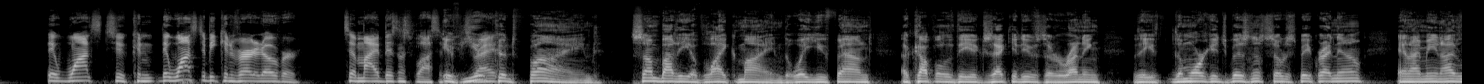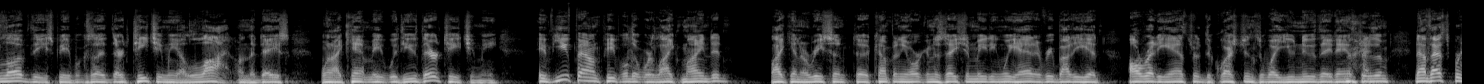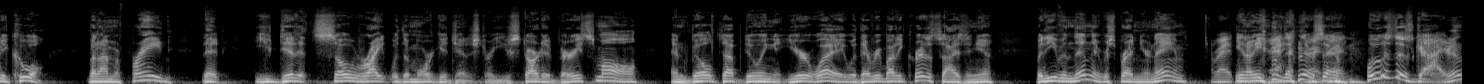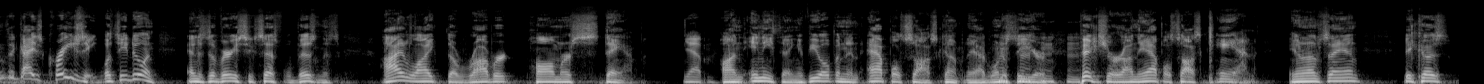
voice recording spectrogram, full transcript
that wants to con- that wants to be converted over to my business philosophy. if you right? could find somebody of like mind, the way you found a couple of the executives that are running the the mortgage business, so to speak, right now. And I mean, I love these people because they're teaching me a lot on the days when I can't meet with you. They're teaching me. If you found people that were like minded, like in a recent uh, company organization meeting we had, everybody had already answered the questions the way you knew they'd answer them. Now that's pretty cool. But I'm afraid that you did it so right with the mortgage industry. You started very small and built up doing it your way with everybody criticizing you. But even then, they were spreading your name. Right. You know, even Right, then they're right, saying, right. "Who is this guy? The guy's crazy. What's he doing?" And it's a very successful business. I like the Robert Palmer stamp Yep. on anything. If you open an applesauce company, I'd want to see your picture on the applesauce can. You know what I'm saying? Because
